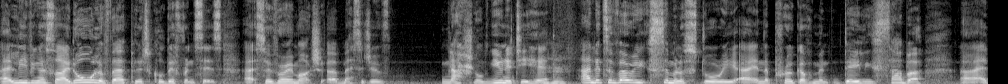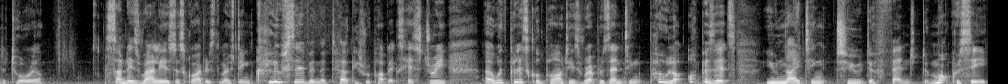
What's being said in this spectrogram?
uh, leaving aside all of their political differences. so, very much a message of national unity here. Mm-hmm. And it's a very similar story uh, in the pro government Daily Sabah uh, editorial. Sunday's rally is described as the most inclusive in the Turkish Republic's history, uh, with political parties representing polar opposites uniting to defend democracy.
